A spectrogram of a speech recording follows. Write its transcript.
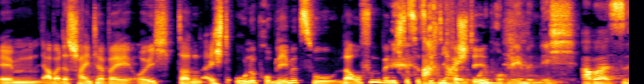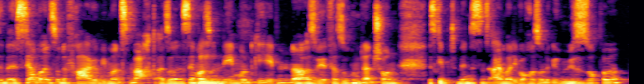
ähm, aber das scheint ja bei euch dann echt ohne Probleme zu laufen, wenn ich das jetzt Ach richtig nein, verstehe. Ohne Probleme nicht. Aber es, es, ist ja mal so eine Frage, wie man es macht. Also es ist ja mal hm. so Nehmen und Geben. Ne? Also wir versuchen dann schon, es gibt mindestens einmal die Woche so eine Gemüsesuppe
